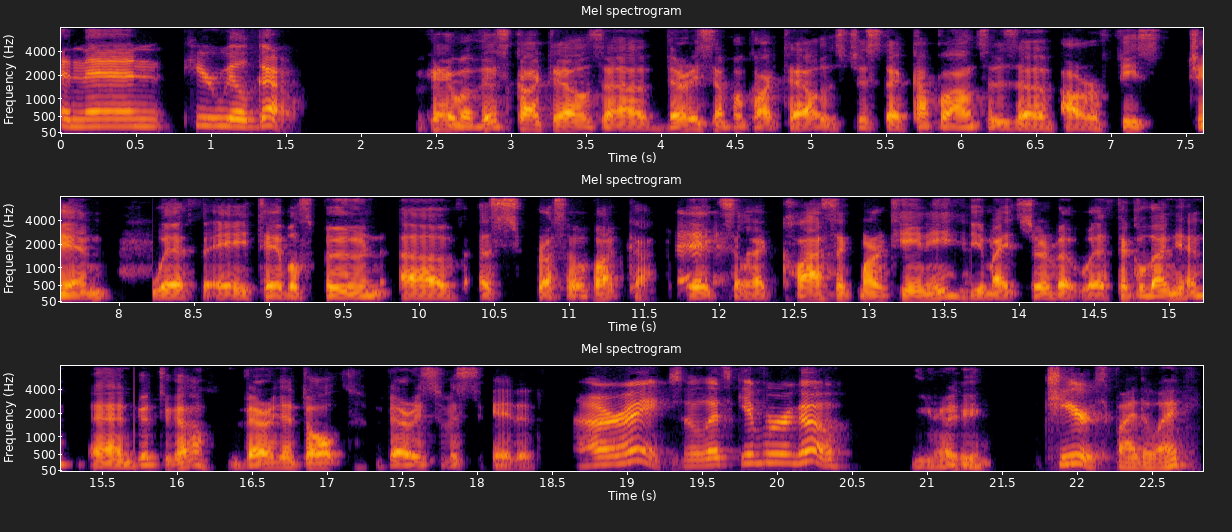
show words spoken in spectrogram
and then here we'll go. Okay, well, this cocktail is a very simple cocktail. It's just a couple ounces of our feast gin with a tablespoon of espresso vodka. It's a classic martini. You might serve it with pickled onion and good to go. Very adult, very sophisticated. All right, so let's give her a go. You ready? Cheers, by the way.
